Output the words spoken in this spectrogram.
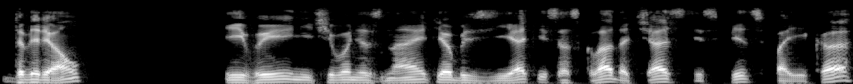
доверял? И вы ничего не знаете об изъятии со склада части спецпаяка?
